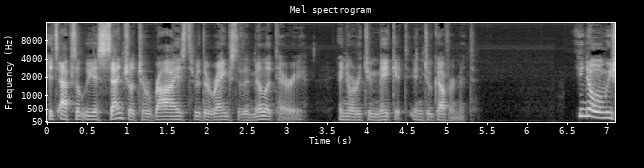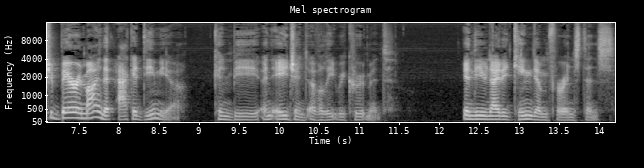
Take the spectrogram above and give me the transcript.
it's absolutely essential to rise through the ranks of the military in order to make it into government. You know, and we should bear in mind that academia can be an agent of elite recruitment. In the United Kingdom, for instance,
